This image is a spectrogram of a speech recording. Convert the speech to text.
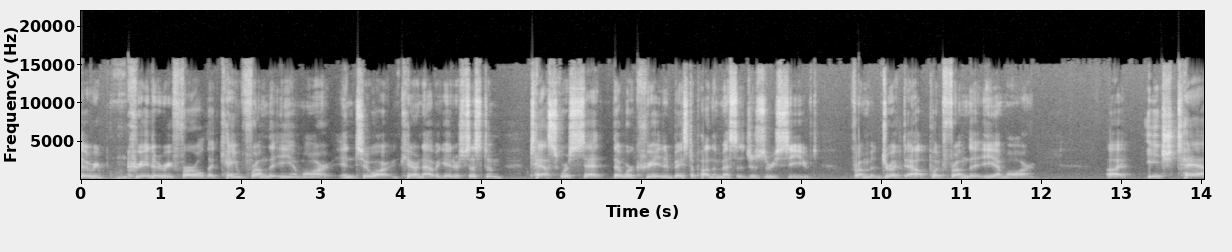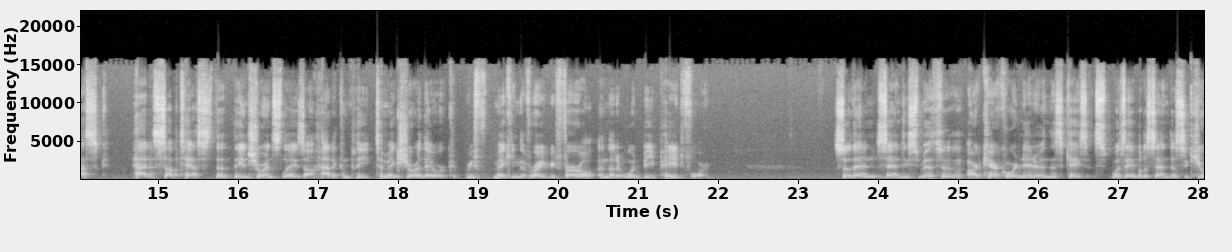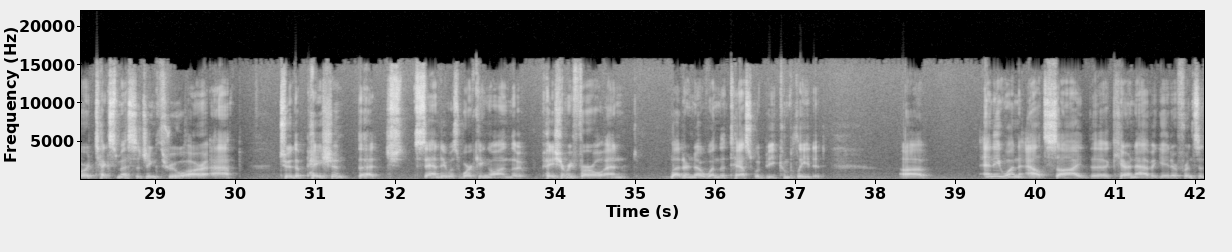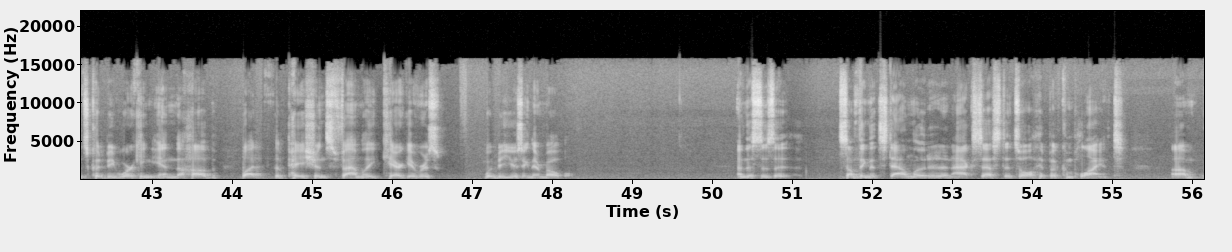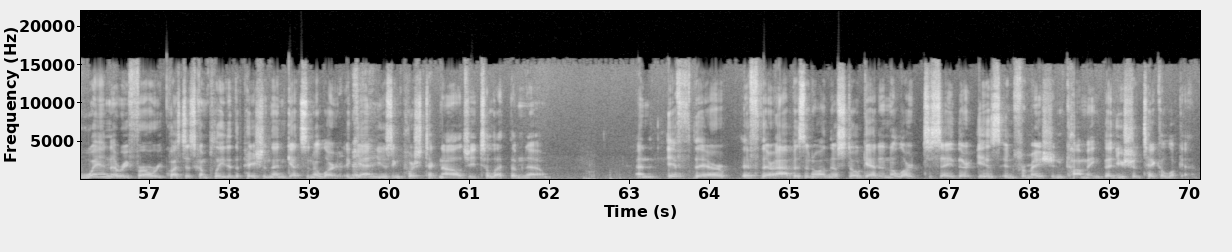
a, a re- created a referral that came from the EMR into our Care Navigator system. Tasks were set that were created based upon the messages received from direct output from the EMR. Uh, each task had subtests that the insurance liaison had to complete to make sure they were making the right referral and that it would be paid for. So then Sandy Smith, our care coordinator in this case, was able to send a secure text messaging through our app to the patient that Sandy was working on the patient referral and let her know when the task would be completed. Uh, anyone outside the care navigator, for instance, could be working in the hub, but the patient's family caregivers would be using their mobile. And this is a, something that's downloaded and accessed. It's all HIPAA compliant. Um, when a referral request is completed, the patient then gets an alert, again, using push technology to let them know. And if their, if their app isn't on, they'll still get an alert to say there is information coming that you should take a look at.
